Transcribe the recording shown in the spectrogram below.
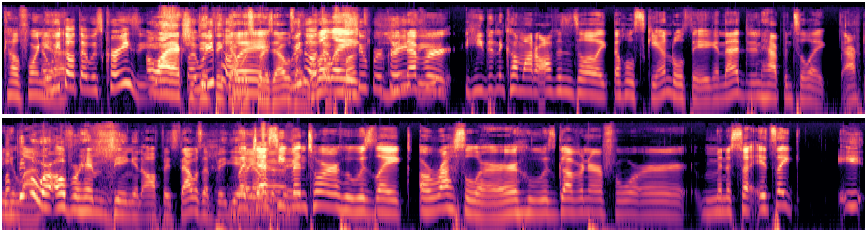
California, and we thought that was crazy. Oh, I actually Like, did we think that was crazy. I was we like, thought but that the was like super you crazy. never, he didn't come out of office until like the whole scandal thing, and that didn't happen till like after But he people left. were over him being in office. That was a big. Yeah, but Jesse big. Ventura, who was like a wrestler, who was governor for Minnesota, it's like it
